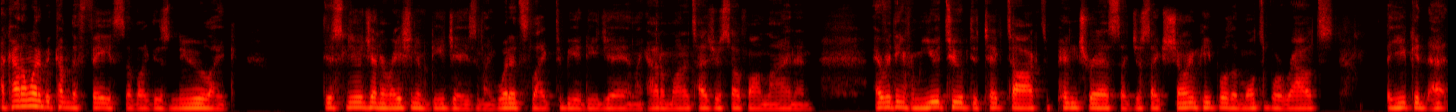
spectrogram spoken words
I kind of want to become the face of like this new like this new generation of DJs and like what it's like to be a DJ and like how to monetize yourself online and everything from YouTube to TikTok to Pinterest, like just like showing people the multiple routes that you can uh,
